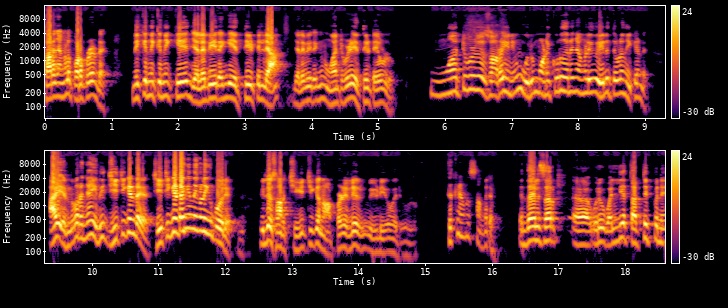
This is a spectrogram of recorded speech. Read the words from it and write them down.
സാറേ ഞങ്ങൾ പുറപ്പെടണ്ടേ? നിൽക്കി നിൽക്കി നിൽക്കി ജലബീരങ്കി എത്തിയിട്ടില്ല. ജലബീരങ്കി മൂവാറ്റുപുഴ എത്തിയിട്ടേ ഉള്ളൂ. മൂവാറ്റുപുഴ? സാറേ ഇനിയും ഒരു മണിക്കൂർ തന്നെ ഞങ്ങൾ ഈ വെയിലത്തിവിടെ നിൽക്കണ്ടേ? ആ എന്ന് പറഞ്ഞാൽ ഇത് ചീറ്റിക്കണ്ടേ? ചീറ്റിക്കണ്ടെങ്കിൽ നിങ്ങളിങ്ങ് പോരെ. ഇല്ല സാർ ചീറ്റിക്കണം. അപ്പോഴല്ലേ ഒരു വീഡിയോ വരുള്ളൂ ഇതൊക്കെയാണ് സമരം. എന്തായാലും സാർ ഒരു വലിയ തട്ടിപ്പിന്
